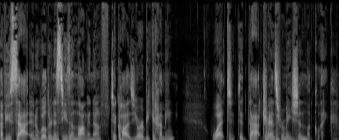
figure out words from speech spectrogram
Have you sat in a wilderness season long enough to cause your becoming? What did that transformation look like?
